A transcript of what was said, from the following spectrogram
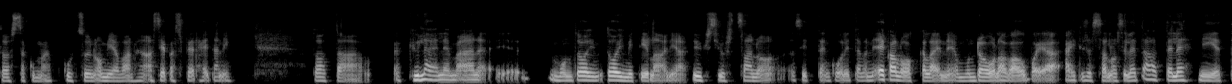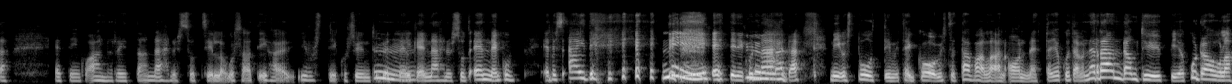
tuossa, kun mä kutsuin omia vanhoja asiakasperheitä, niin tota, kyläilemään mun toimitilaan ja yksi just sanoi sitten, kun oli tämmöinen ekaluokkalainen ja mun doulavauva ja äitinsä sanoi sille, että ajattele niin, että, että niin kuin Anna-Riitta on nähnyt sut silloin, kun sä oot ihan just niin kuin syntynyt, mm. melkein nähnyt sut ennen kuin edes äiti niin, ehti niin kuin nähdä, niin just puhuttiin, miten koomista tavallaan on, että joku tämmöinen random tyyppi, joku doula,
